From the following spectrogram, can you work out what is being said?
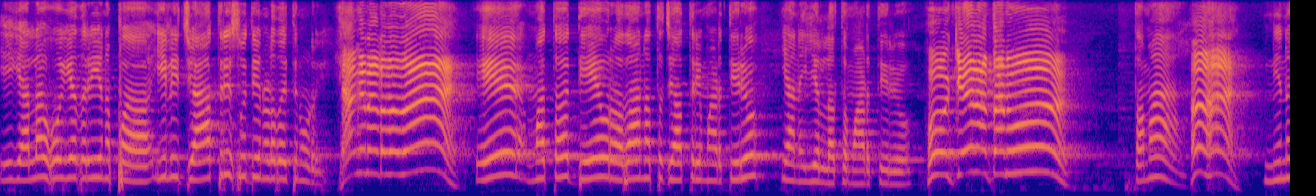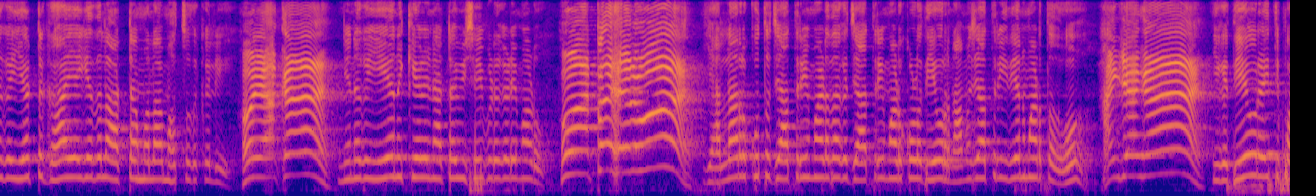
ಈಗ ಎಲ್ಲ ಹೋಗ್ಯದ್ರಿ ಏನಪ್ಪ ಇಲ್ಲಿ ಜಾತ್ರೆ ಸುದ್ದಿ ನಡೆದೈತಿ ನೋಡ್ರಿ. ಹೆಂಗ ನಡ್ದದ? ಏ ಮತ್ತ ದೇವ್ರ ಅದಾನತ್ ಜಾತ್ರೆ ಮಾಡ್ತೀರೋ ಏನ ಇಲ್ಲತ್ತ ಮಾಡ್ತೀರೋ ಹೋ ಕೇಳತಾನು ತಮ್ಮ ಹಾ ಹಾ. ನಿನಗ ಎಟ್ಟು ಗಾಯ ಆಗ್ಯದಲ್ಲ ಅಟ್ಟ ಮಲಾಮ್ ಹಚ್ಚದ ಕಲಿ? ಹೋ ಯಾಕ? ನಿನಗ ಏನು ಕೇಳಿ ಅಟ್ಟ ವಿಷಯ ಬಿಡುಗಡೆ ಮಾಡು. ಹೋ ಅಟ್ಟ ಹೇಳು. ಎಲ್ಲಾರು ಕೂತು ಜಾತ್ರೆ ಮಾಡಿದಾಗ ಜಾತ್ರೆ ಮಾಡ್ಕೊಳ್ಳೋ ದೇವ್ರು ನಮ್ಮ ಜಾತ್ರೆ ಇದೇನ್ ಮಾಡ್ತದೋ? ಈಗ ದೇವ್ರ ಐತಿಪ್ಪ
